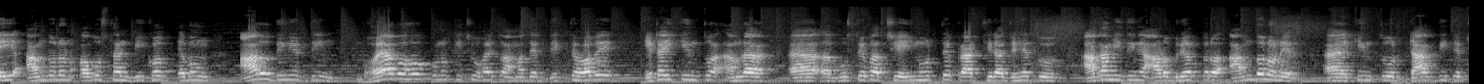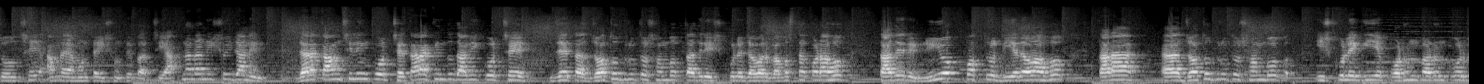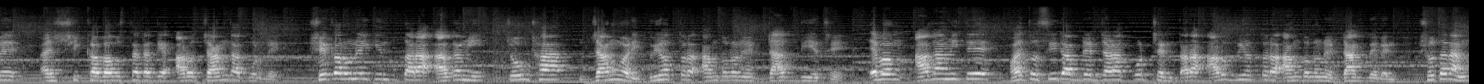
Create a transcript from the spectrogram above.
এই আন্দোলন অবস্থান বিক্ষোভ এবং আরও দিনের দিন ভয়াবহ কোনো কিছু হয়তো আমাদের দেখতে হবে। এটাই কিন্তু আমরা বুঝতে পারছি। এই মুহূর্তে প্রার্থীরা যেহেতু আগামী দিনে আরও বৃহত্তর আন্দোলনের কিন্তু ডাক দিতে চলছে, আমরা এমনটাই শুনতে পাচ্ছি। আপনারা নিশ্চয়ই জানেন, যারা কাউন্সিলিং করছে, তারা কিন্তু দাবি করছে যে তা যত দ্রুত সম্ভব তাদের স্কুলে যাওয়ার ব্যবস্থা করা হোক, তাদের নিয়োগপত্র দিয়ে দেওয়া হোক। তারা যত দ্রুত সম্ভব স্কুলে গিয়ে পঠন পাঠন করবে শিক্ষা ব্যবস্থাটাকে আরও চাঙ্গা করবে। সে কারণেই কিন্তু তারা আগামী চৌঠা জানুয়ারি বৃহত্তর আন্দোলনের ডাক দিয়েছে এবং আগামীতে হয়তো সিট আপডেট যারা করছেন, তারা আরও বৃহত্তর আন্দোলনের ডাক দেবেন। সুতরাং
